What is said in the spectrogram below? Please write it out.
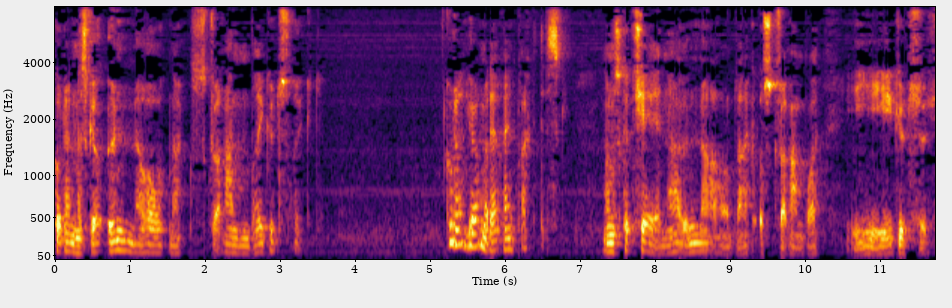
hvordan vi skal underordne hverandre i Guds frykt. Hvordan gjør vi det rent praktisk når vi skal tjene og underordne oss hverandre i Guds hus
